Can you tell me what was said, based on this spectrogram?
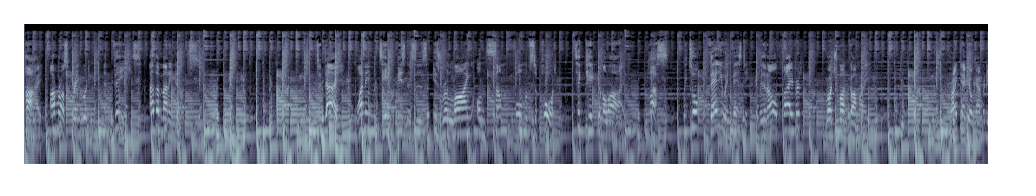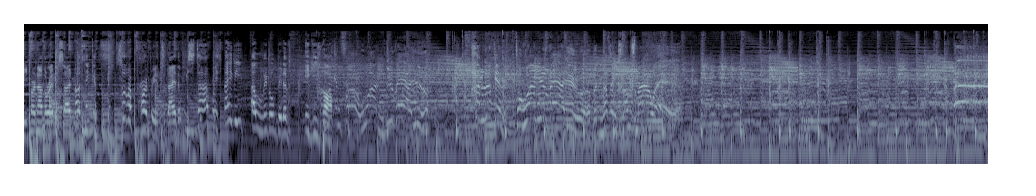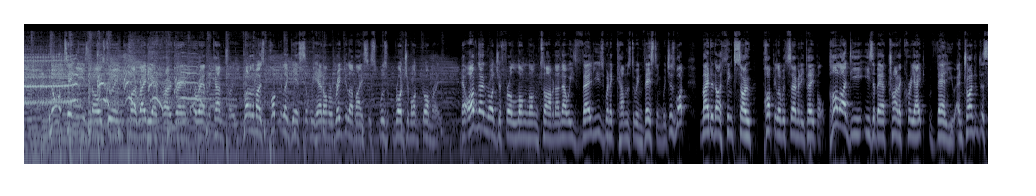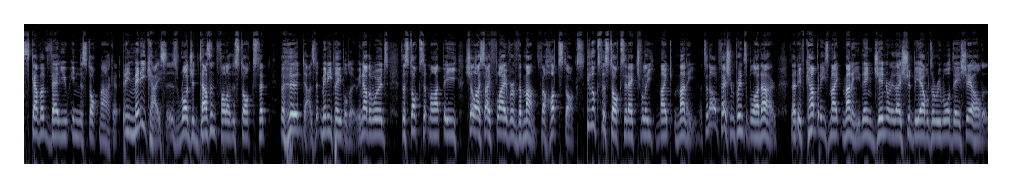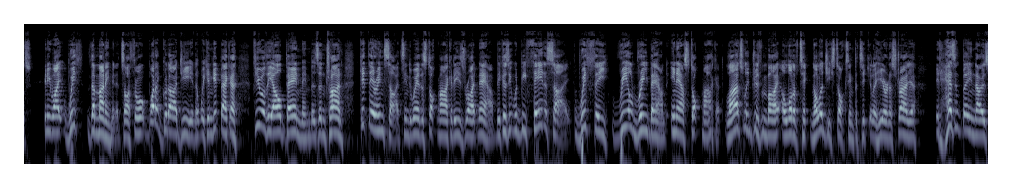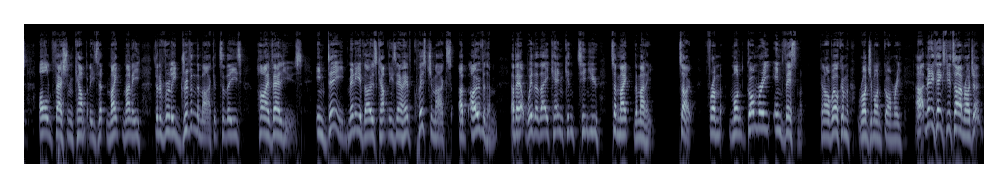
Hi, I'm Ross Greenwood, and these are the Money Minutes. Today, one in ten businesses is relying on some form of support to keep them alive. Plus, we talk value investing with an old favourite, Roger Montgomery. Great to have your company for another episode, and I think it's appropriate today that we start with maybe a little bit of Iggy Pop. looking for one new value. I'm looking for one new value, but nothing comes my way. In all the 10 years that I was doing my radio program around the country, one of the most popular guests that we had on a regular basis was Roger Montgomery. Now, I've known Roger for a long, long time, and I know his values when it comes to investing, which is what made it, I think, so popular with so many people. The whole idea is about trying to create value and trying to discover value in the stock market. But in many cases, Roger doesn't follow the stocks that the herd does, that many people do. In other words, the stocks that might be, shall I say, flavour of the month, the hot stocks. He looks for stocks that actually make money. It's an old fashioned principle, I know, that if companies make money, then generally they should be able to reward their shareholders. Anyway, with the money minutes, I thought, what a good idea that we can get back a few of the old band members and try and get their insights into where the stock market is right now. Because it would be fair to say, with the real rebound in our stock market, largely driven by a lot of technology stocks in particular here in Australia, it hasn't been those old fashioned companies that make money that have really driven the market to these high values. Indeed, many of those companies now have question marks uh, over them about whether they can continue to make the money. So, from Montgomery Investment, can I welcome Roger Montgomery? Uh, many thanks for your time, Roger.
